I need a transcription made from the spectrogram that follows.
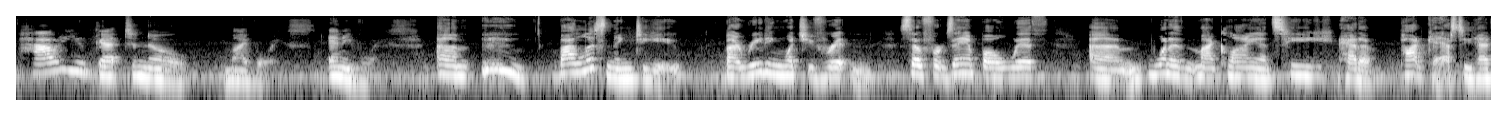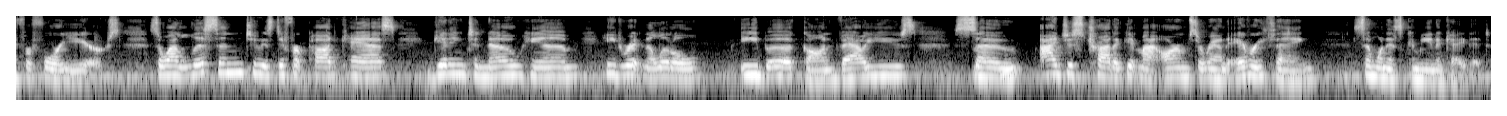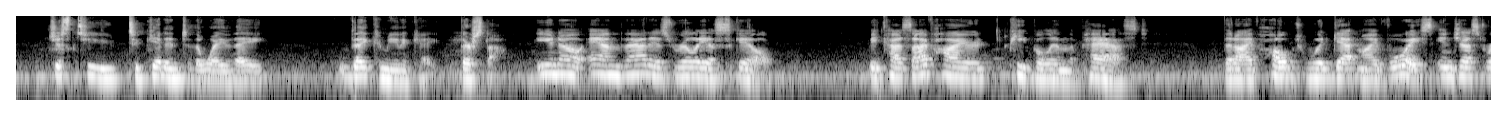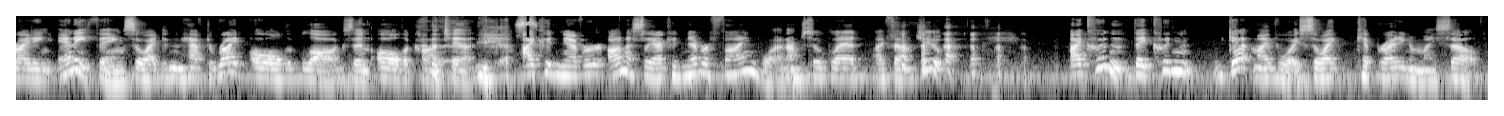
How do you get to know my voice, any voice? Um, by listening to you, by reading what you've written. So, for example, with um, one of my clients, he had a podcast he had for four years. So I listened to his different podcasts, getting to know him. He'd written a little ebook on values. So mm-hmm. I just try to get my arms around everything someone has communicated, just to to get into the way they they communicate their style. You know, and that is really a skill because I've hired people in the past that I've hoped would get my voice in just writing anything so I didn't have to write all the blogs and all the content. Yes. I could never, honestly, I could never find one. I'm so glad I found you. I couldn't. They couldn't get my voice, so I kept writing them myself.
